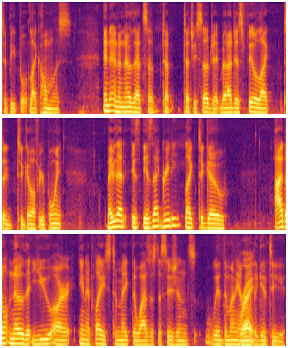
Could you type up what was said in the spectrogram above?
to people like homeless, and and I know that's a t- touchy subject, but I just feel like to to go off of your point, maybe that is is that greedy, like to go. I don't know that you are in a place to make the wisest decisions with the money I'm Right. about to give to you.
